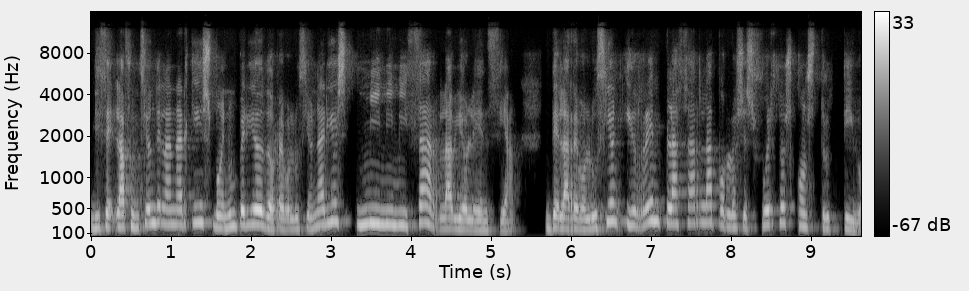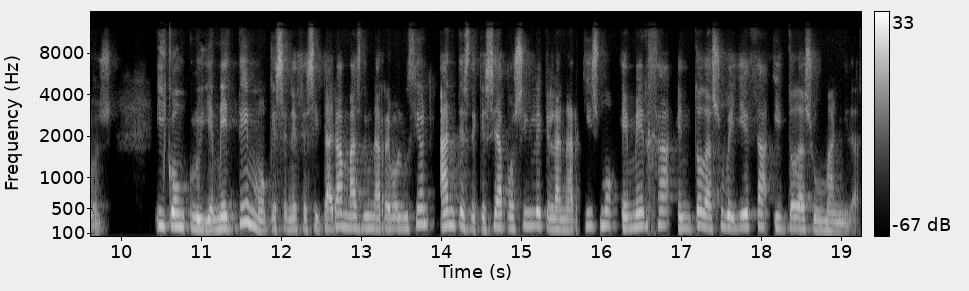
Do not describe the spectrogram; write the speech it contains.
Dice, la función del anarquismo en un periodo revolucionario es minimizar la violencia de la revolución y reemplazarla por los esfuerzos constructivos. Y concluye, me temo que se necesitará más de una revolución antes de que sea posible que el anarquismo emerja en toda su belleza y toda su humanidad.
